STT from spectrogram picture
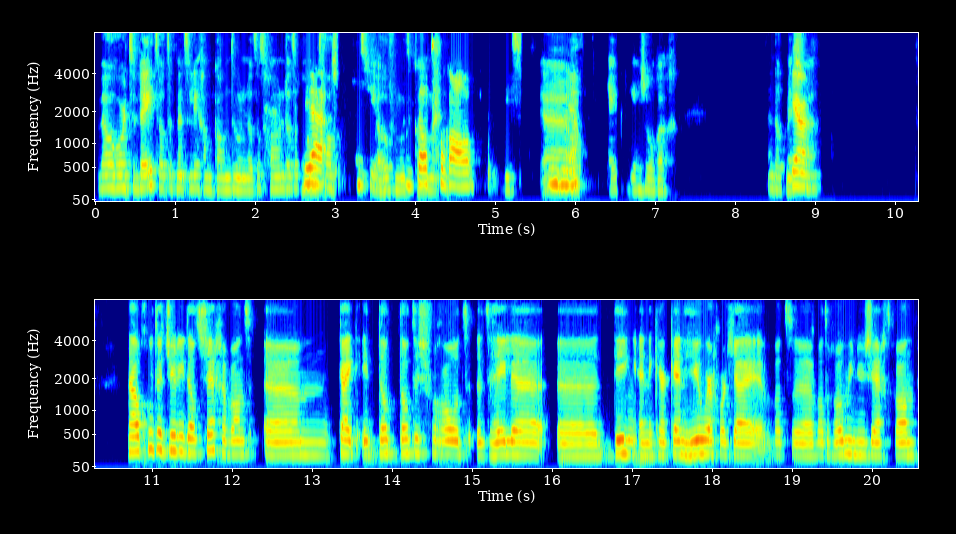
wel hoort te weten wat het met het lichaam kan doen. Dat, het gewoon, dat er gewoon ja, transparantie over moet komen. Dat vooral. Niet uh, ja. zorg. En dat missen ja. Nou, goed dat jullie dat zeggen, want um, kijk, dat, dat is vooral het, het hele uh, ding. En ik herken heel erg wat, jij, wat, uh, wat Romy nu zegt van...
